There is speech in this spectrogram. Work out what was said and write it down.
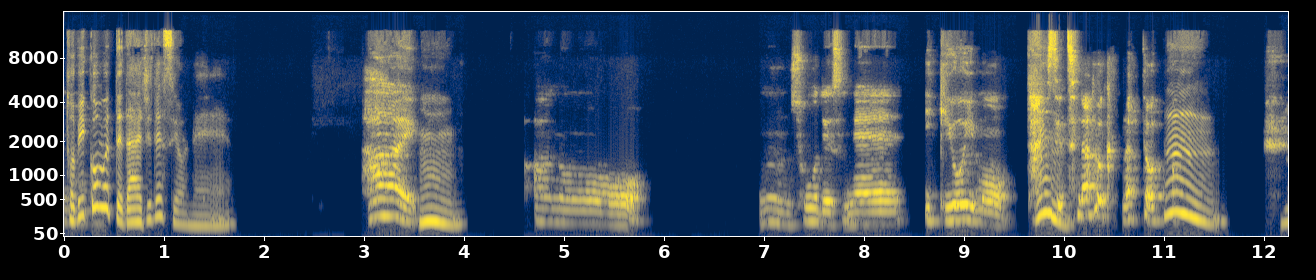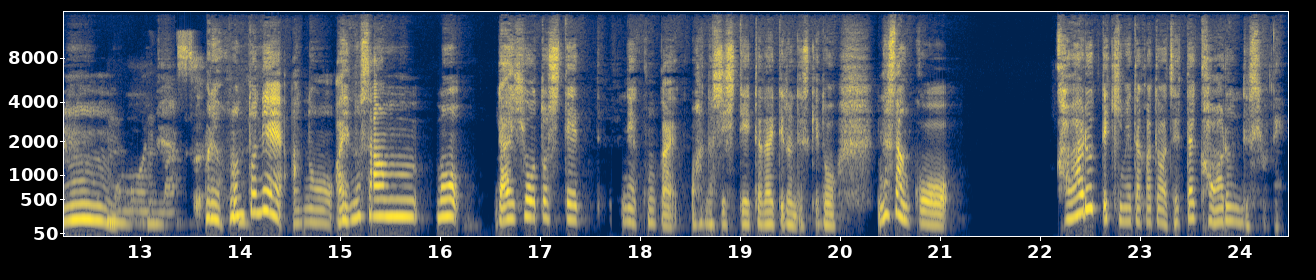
飛び込むって大事ですよね。はい。うん。あのーうん、そうですね。勢いも大切なのかなとうん。うん。思いますこ。れ本当ね、あの、綾野さんも代表としてね、今回お話ししていただいてるんですけど、皆さんこう、変わるって決めた方は絶対変わるんですよね。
